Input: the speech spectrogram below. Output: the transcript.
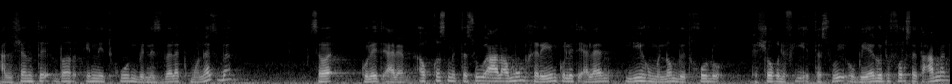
علشان تقدر إن تكون بالنسبة لك مناسبة سواء كلية إعلام أو قسم التسويق. على العموم خريجين كلية إعلام ليهم انهم بيدخلوا الشغل في التسويق وبيجدوا فرصة عمل.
